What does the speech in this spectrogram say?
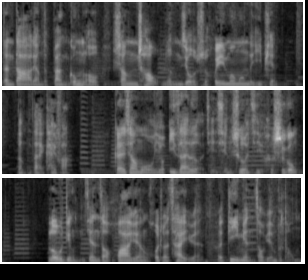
但大量的办公楼、商超仍旧是灰蒙蒙的一片，等待开发。该项目由易哉乐进行设计和施工。楼顶建造花园或者菜园和地面造园不同，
